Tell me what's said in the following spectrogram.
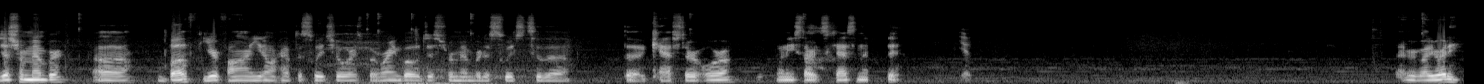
Just remember, uh, buff, you're fine. You don't have to switch yours. But rainbow, just remember to switch to the the caster aura when he starts casting that shit. Yep. Everybody ready?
